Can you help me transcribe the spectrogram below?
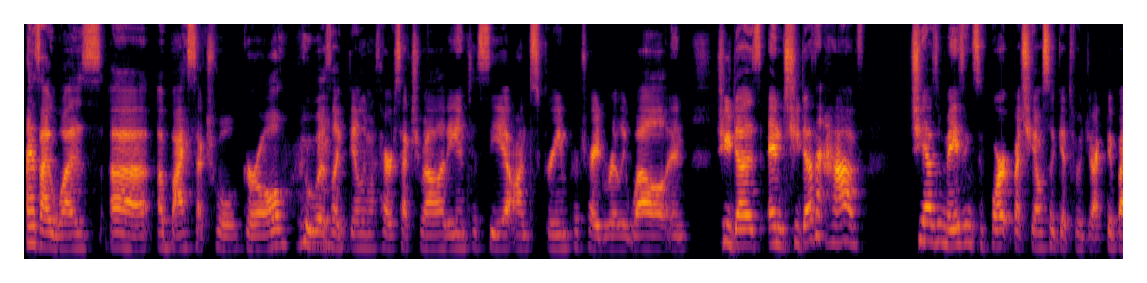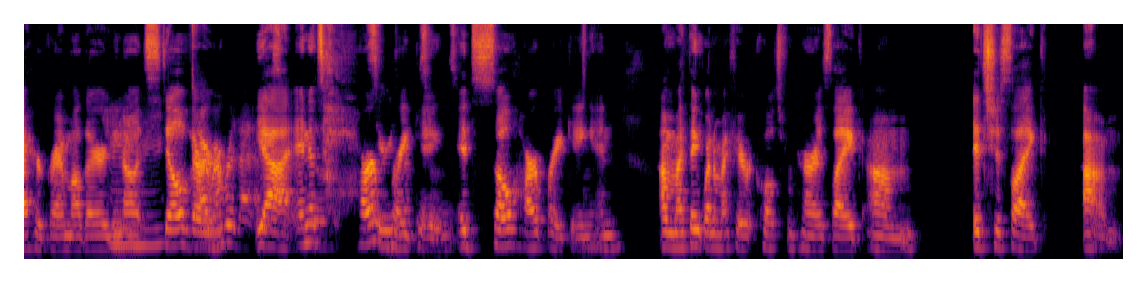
as I was uh, a bisexual girl who was Mhm. like dealing with her sexuality and to see it on screen portrayed really well. And she does, and she doesn't have, she has amazing support, but she also gets rejected by her grandmother. You know, it's Mhm. still very I remember that. yeah and it's heartbreaking it's so heartbreaking and um i think one of my favorite quotes from her is like um it's just like um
